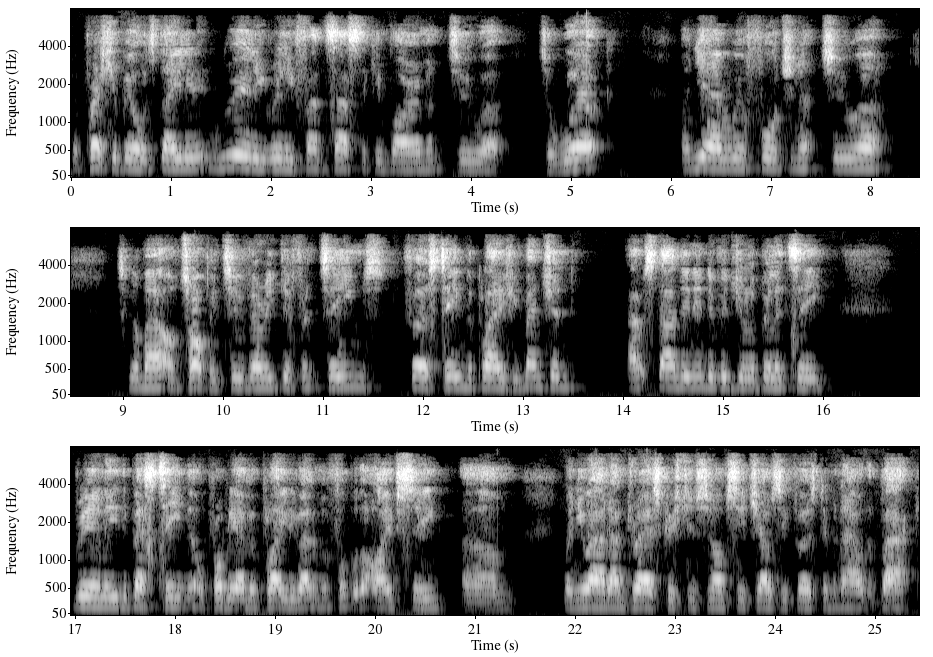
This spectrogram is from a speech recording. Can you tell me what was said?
the pressure builds daily. Really, really fantastic environment to uh, to work. And yeah, we we're fortunate to uh, to come out on top in two very different teams. First team, the players you mentioned, outstanding individual ability, really the best team that will probably ever play development football that I've seen. Um, when you add Andreas Christensen, obviously Chelsea first team and now at the back,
